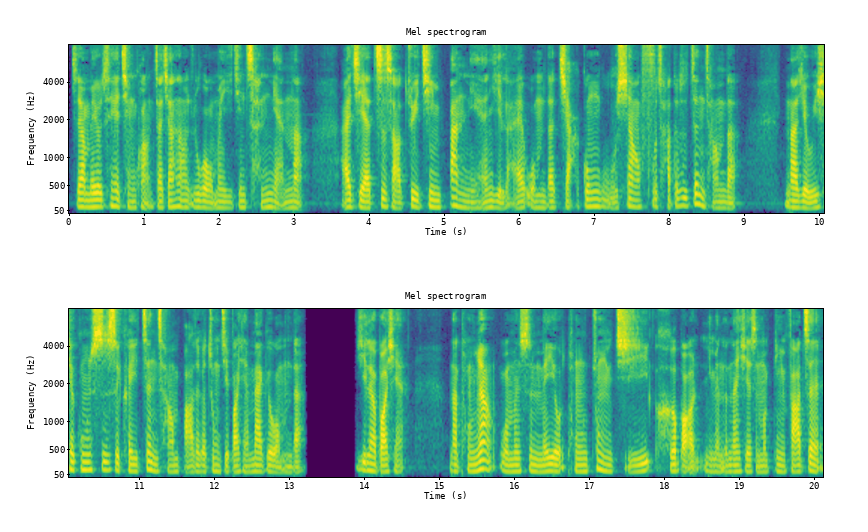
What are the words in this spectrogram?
只要没有这些情况，再加上如果我们已经成年了，而且至少最近半年以来我们的甲功五项复查都是正常的，那有一些公司是可以正常把这个重疾保险卖给我们的医疗保险。那同样，我们是没有同重疾核保里面的那些什么并发症，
